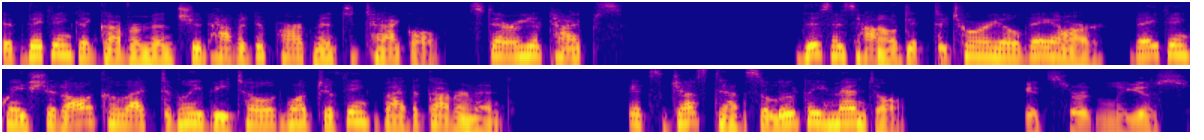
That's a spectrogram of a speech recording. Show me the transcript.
if they think a government should have a department to tackle stereotypes. This is how dictatorial they are. They think we should all collectively be told what to think by the government. It's just absolutely mental. It certainly is.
